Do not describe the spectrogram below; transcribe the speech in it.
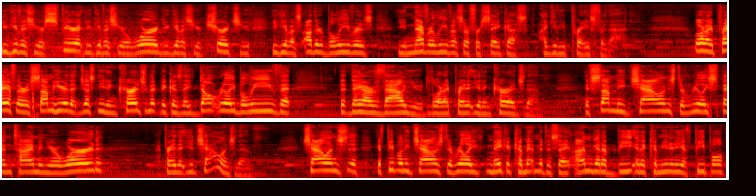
You give us your spirit, you give us your word, you give us your church, you, you give us other believers. You never leave us or forsake us. I give you praise for that. Lord, I pray if there are some here that just need encouragement because they don't really believe that, that they are valued, Lord, I pray that you'd encourage them. If some need challenge to really spend time in your word, I pray that you'd challenge them challenge, if people need challenge to really make a commitment to say, I'm going to be in a community of people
